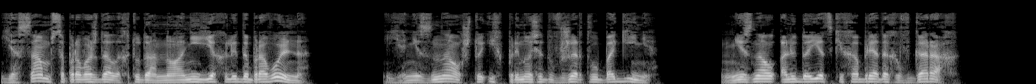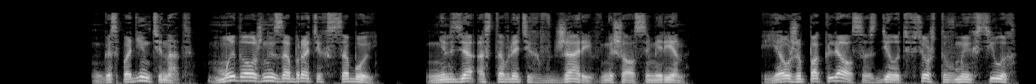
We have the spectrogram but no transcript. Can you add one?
я сам сопровождал их туда, но они ехали добровольно. Я не знал, что их приносят в жертву богине. Не знал о людоедских обрядах в горах. «Господин Тинат, мы должны забрать их с собой. Нельзя оставлять их в Джаре», — вмешался Мирен. «Я уже поклялся сделать все, что в моих силах,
